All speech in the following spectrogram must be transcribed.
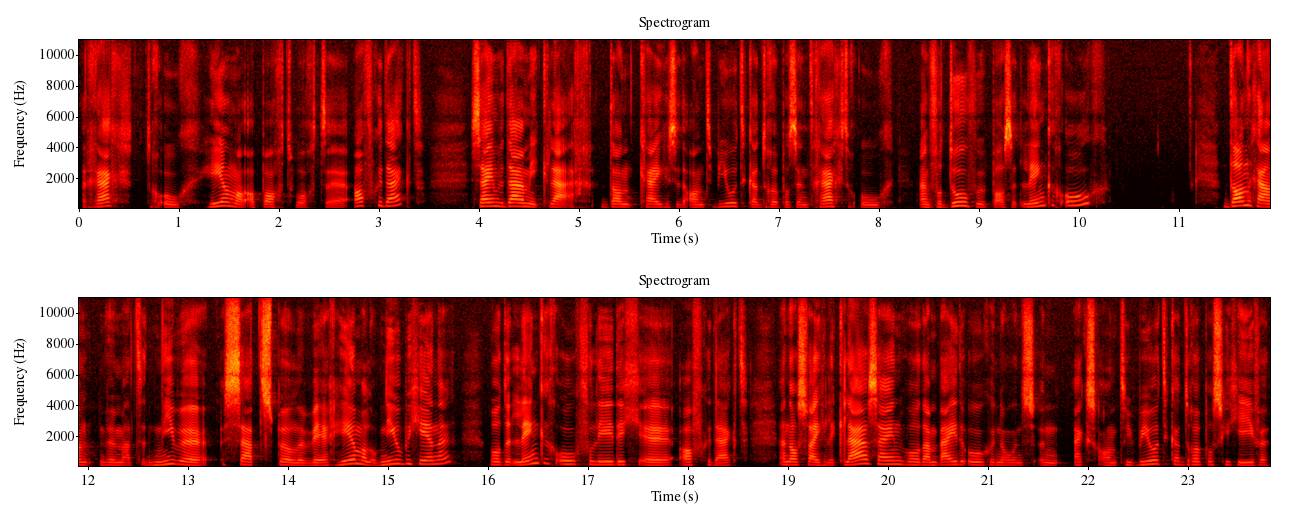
rechteroog helemaal apart wordt afgedekt. Zijn we daarmee klaar, dan krijgen ze de antibiotica-druppels in het rechteroog en verdoven we pas het linkeroog. Dan gaan we met een nieuwe set spullen weer helemaal opnieuw beginnen. Wordt het linkeroog volledig uh, afgedekt. En als we eigenlijk klaar zijn, worden aan beide ogen nog eens een extra antibiotica-druppels gegeven.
